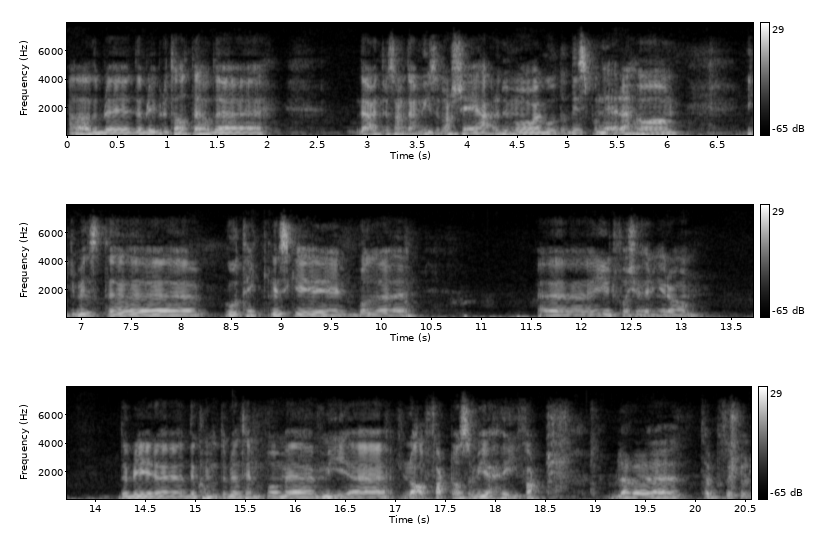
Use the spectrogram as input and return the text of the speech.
Ja, det blir, det blir brutalt, det. Og det, det, er interessant. Det er mye som kan skje her. Du må være god til å disponere. Og ikke minst uh, god teknisk i både uh, i utforkjøringer og det, blir, eh, det, kommer til å bli en tempo med mye lav fart og så mye høy fart. Blir det temposykkel?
